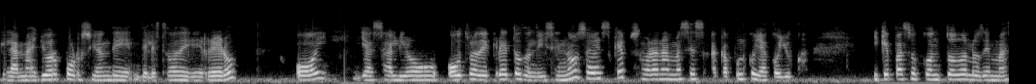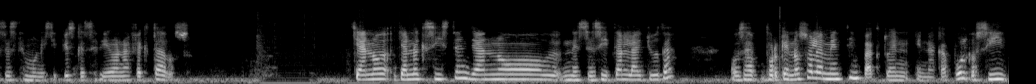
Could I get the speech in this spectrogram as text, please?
la mayor porción del estado de Guerrero. Hoy ya salió otro decreto donde dice, no, ¿sabes qué? Pues ahora nada más es Acapulco y Acoyuca. ¿Y qué pasó con todos los demás este, municipios que se vieron afectados? Ya no, ya no existen, ya no necesitan la ayuda. O sea, porque no solamente impactó en, Acapulco, sí,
